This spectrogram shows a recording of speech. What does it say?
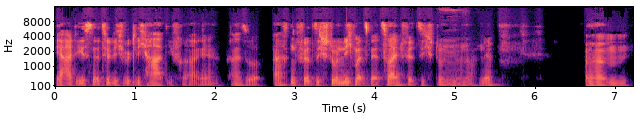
Ja, die ist natürlich wirklich hart, die Frage. Also 48 Stunden, nicht mal mehr, 42 Stunden mhm. nur noch, ne? Ähm,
